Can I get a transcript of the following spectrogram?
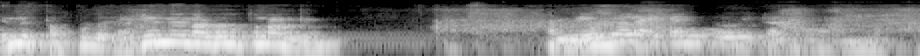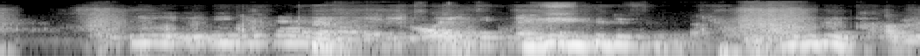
ఎన్ని తప్పు కదా? అదే నేను అడుగుతున్నాను నేను. Quite different. ఇది కాదు.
